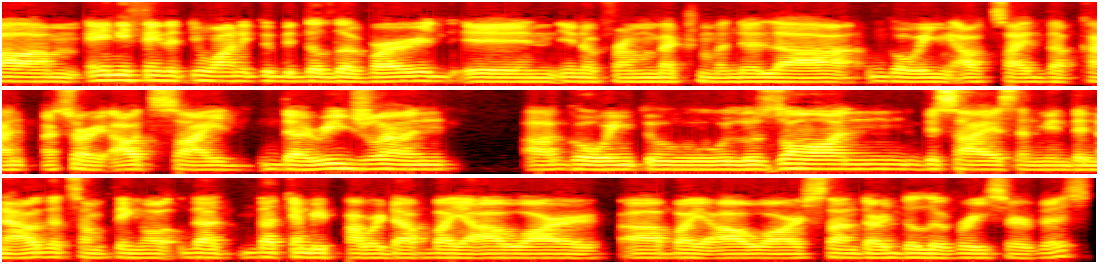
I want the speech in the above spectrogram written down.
um anything that you wanted to be delivered in you know from metro manila going outside the con- uh, sorry outside the region uh going to luzon visayas and mindanao that's something that that can be powered up by our uh by our standard delivery service.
